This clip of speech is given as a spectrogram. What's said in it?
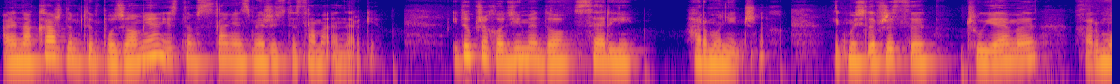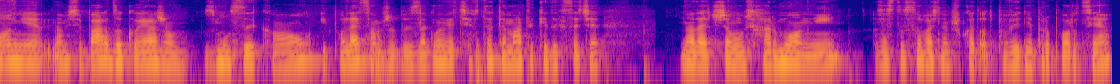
Ale na każdym tym poziomie jestem w stanie zmierzyć te same energie. I tu przechodzimy do serii harmonicznych. Jak myślę, wszyscy czujemy, harmonie nam się bardzo kojarzą z muzyką i polecam, żeby zagłębiać się w te tematy, kiedy chcecie nadać czemuś harmonii, zastosować na przykład odpowiednie proporcje.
